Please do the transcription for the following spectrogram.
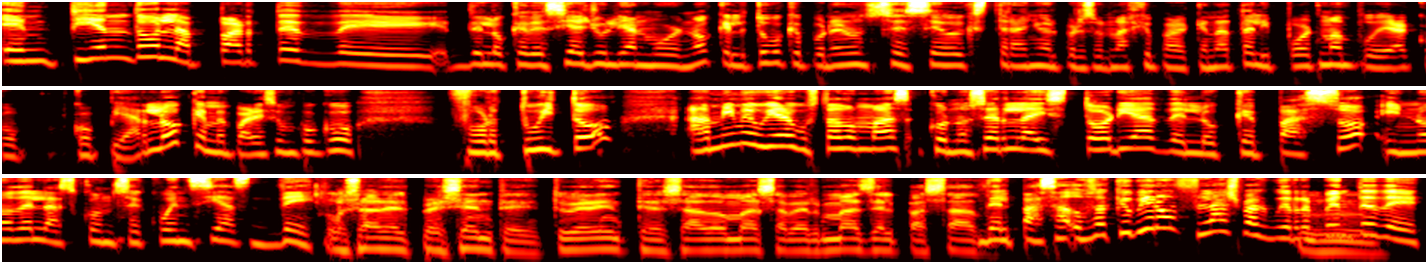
entiendo la parte de, de lo que decía Julianne Moore, ¿no? Que le tuvo que poner un ceseo extraño al personaje para que Natalie Portman pudiera co- copiarlo, que me parece un poco fortuito. A mí me hubiera gustado más conocer la historia de lo que pasó y no de las consecuencias de. O sea, del presente. Te hubiera interesado más saber más del pasado. Del pasado. O sea, que hubiera un flashback de repente de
